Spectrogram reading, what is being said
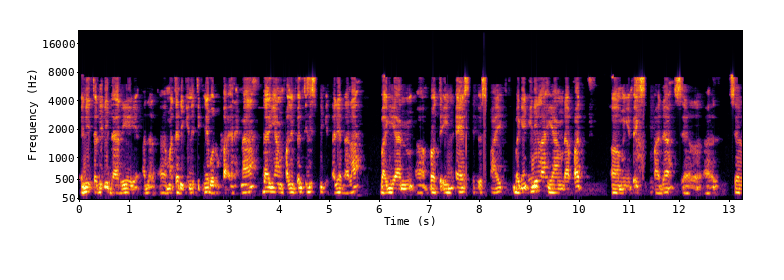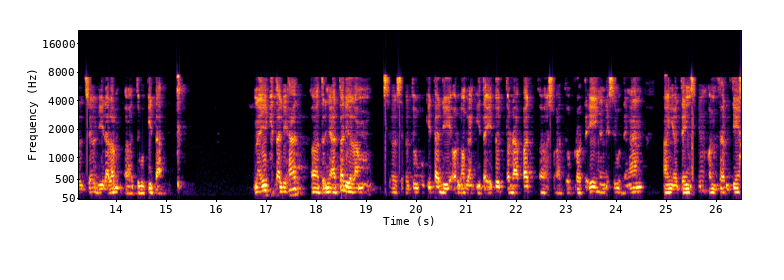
ini terdiri dari ada uh, materi genetiknya berupa RNA dan yang paling penting di kita lihat adalah bagian uh, protein S itu spike bagian inilah yang dapat uh, menginfeksi pada sel uh, sel-sel di dalam uh, tubuh kita. Nah ini kita lihat uh, ternyata di dalam sel-sel tubuh kita di organ-organ kita itu terdapat uh, suatu protein yang disebut dengan angiotensin converting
